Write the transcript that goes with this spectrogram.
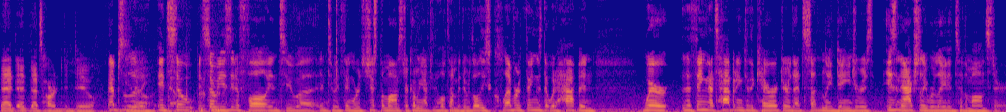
that, that that's hard to do. Absolutely, You know? it's Yeah. so it's so easy to fall into uh, into a thing where it's just the monster coming after you the whole time. But there was all these clever things that would happen, where the thing that's happening to the character that's suddenly dangerous isn't actually related to the monster.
